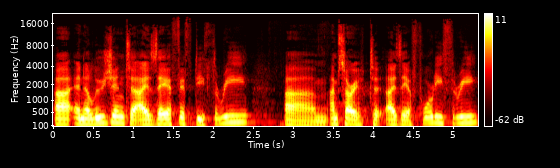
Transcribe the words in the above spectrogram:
uh, an allusion to Isaiah 53. Um, I'm sorry, to Isaiah 43,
